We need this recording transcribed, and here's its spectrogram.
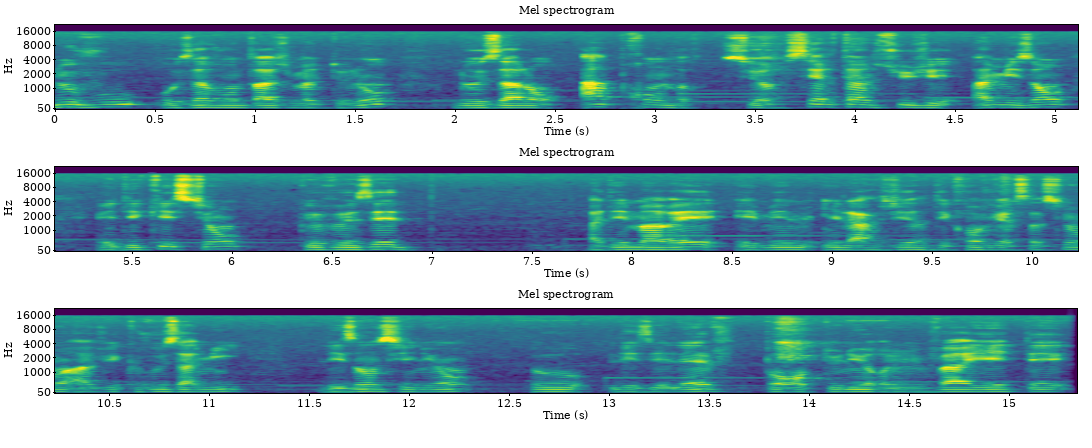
nouveaux aux avantages maintenant. Nous allons apprendre sur certains sujets amusants et des questions que vous aident à démarrer et même élargir des conversations avec vos amis, les enseignants ou les élèves pour obtenir une variété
